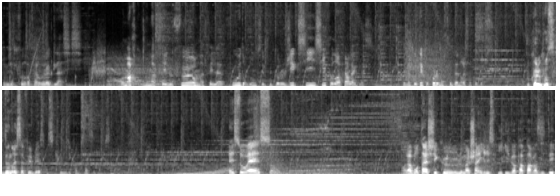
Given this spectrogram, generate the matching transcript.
Ça veut dire qu'il faudra faire de la glace ici. Remarque, on a fait le feu, on a fait la poudre, donc c'est plutôt logique si ici il faudra faire la glace. Et d'un côté, pourquoi le monstre donnerait sa faiblesse? Pourquoi le monstre donnerait sa faiblesse? Parce qu'il est comme ça, c'est plus simple. SOS L'avantage c'est que le machin il, risque, il va pas parasiter.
